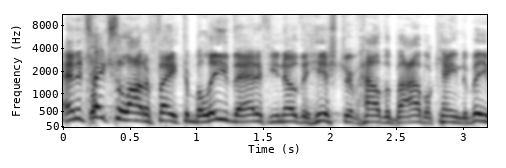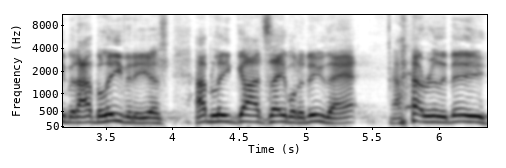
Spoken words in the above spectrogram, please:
And it takes a lot of faith to believe that if you know the history of how the Bible came to be, but I believe it is. I believe God's able to do that. I really do.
